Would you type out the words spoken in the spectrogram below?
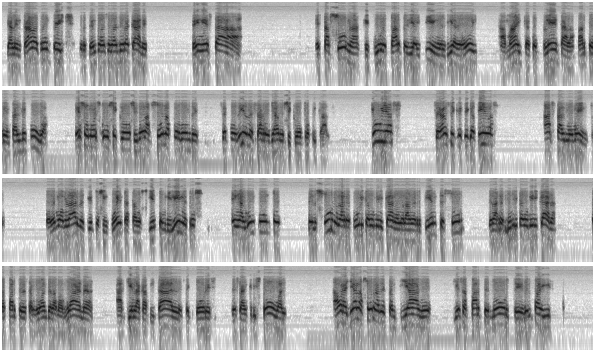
que al entrar a front page del Centro Nacional de Huracanes, ven esta, esta zona que cubre parte de Haití en el día de hoy, Jamaica completa, la parte oriental de Cuba, eso no es un ciclón, sino la zona por donde se podía desarrollar un ciclón tropical. Lluvias serán significativas hasta el momento. Podemos hablar de 150 hasta 200 milímetros. En algún punto del sur de la República Dominicana, de la vertiente sur de la República Dominicana, esta parte de San Juan de la Maguana, aquí en la capital, sectores de San Cristóbal. Ahora ya la zona de Santiago y esa parte norte del país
